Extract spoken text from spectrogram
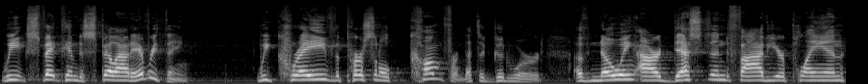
We expect him to spell out everything. We crave the personal comfort, that's a good word, of knowing our destined five year plan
